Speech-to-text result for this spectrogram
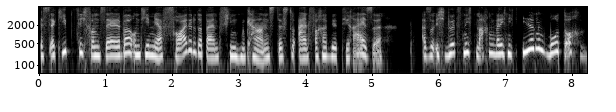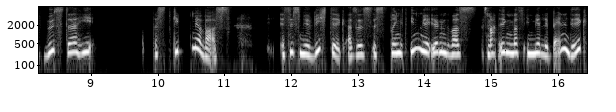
Es ergibt sich von selber und je mehr Freude du dabei empfinden kannst, desto einfacher wird die Reise. Also ich würde es nicht machen, wenn ich nicht irgendwo doch wüsste, hey, das gibt mir was es ist mir wichtig. Also es, es bringt in mir irgendwas, es macht irgendwas in mir lebendig.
